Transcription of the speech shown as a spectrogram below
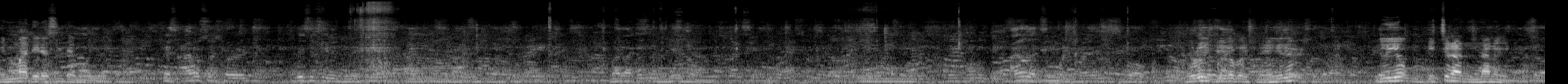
입맛 잃었을 때 뭐. But like in Indonesia, mm, I know that some of my friends, well, 모르는 즐겨보겠습니다. 여기는 뉴욕 리츠라는 라면입니다.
